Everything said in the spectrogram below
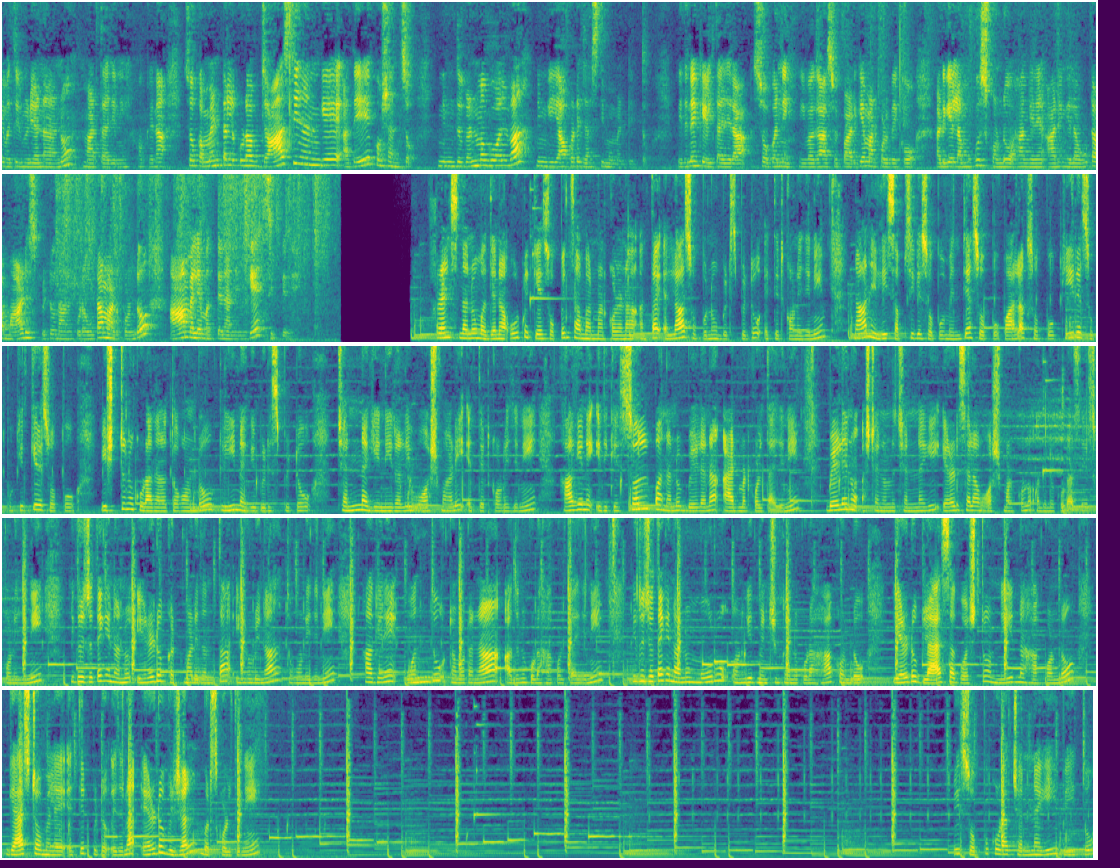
ಇವತ್ತಿನ ವಿಡಿಯೋನ ನಾನು ಮಾಡ್ತಾ ಇದ್ದೀನಿ ಓಕೆನಾ ಸೊ ಕಮೆಂಟಲ್ಲೂ ಕೂಡ ಜಾಸ್ತಿ ನನಗೆ ಅದೇ ಕ್ವಶನ್ಸು ನಿಮ್ಮದು ಗಂಡು ಮಗು ಅಲ್ವಾ? ನಿಮಗೆ ಯಾವ ಕಡೆ ಜಾಸ್ತಿ ಮೂಮೆಂಟ್ ಇತ್ತು? ಇದನ್ನೇ ಕೇಳ್ತಾ ಇದ್ದೀರಾ? ಸೊ ಬನ್ನಿ, ಇವಾಗ ಸ್ವಲ್ಪ ಅಡುಗೆ ಮಾಡ್ಕೊಳ್ಬೇಕು. ಅಡುಗೆ ಎಲ್ಲ ಮುಗಿಸ್ಕೊಂಡು ಹಾಗೆಯೇ ಆರಿಂಗೆಲ್ಲ ಊಟ ಮಾಡಿಸ್ಬಿಟ್ಟು ನಾನು ಕೂಡ ಊಟ ಮಾಡಿಕೊಂಡು ಆಮೇಲೆ ಮತ್ತೆ ನಾನು ನಿಮಗೆ ಸಿಗ್ತೀನಿ. ಫ್ರೆಂಡ್ಸ್, ನಾನು ಮಧ್ಯಾಹ್ನ ಊಟಕ್ಕೆ ಸೊಪ್ಪಿನ ಸಾಂಬಾರು ಮಾಡ್ಕೊಳ್ಳೋಣ ಅಂತ ಎಲ್ಲ ಸೊಪ್ಪನ್ನು ಬಿಡಿಸ್ಬಿಟ್ಟು ಎತ್ತಿಟ್ಕೊಂಡಿದ್ದೀನಿ. ನಾನಿಲ್ಲಿ ಸಬ್ಸಿಗೆ ಸೊಪ್ಪು, ಮೆಂತ್ಯ ಸೊಪ್ಪು, ಪಾಲಕ್ ಸೊಪ್ಪು, ಕೀರೆ ಸೊಪ್ಪು ಕಿರಿಕಿರೆ ಸೊಪ್ಪು ಇಷ್ಟನ್ನು ಕೂಡ ನಾನು ತೊಗೊಂಡು ಕ್ಲೀನಾಗಿ ಬಿಡಿಸ್ಬಿಟ್ಟು ಚೆನ್ನಾಗಿ ನೀರಲ್ಲಿ ವಾಶ್ ಮಾಡಿ ಎತ್ತಿಟ್ಕೊಂಡಿದ್ದೀನಿ. ಹಾಗೆಯೇ ಇದಕ್ಕೆ ಸ್ವಲ್ಪ ನಾನು ಬೇಳೆನ ಆ್ಯಡ್ ಮಾಡ್ಕೊಳ್ತಾ ಇದ್ದೀನಿ. ಬೇಳೆನೂ ಅಷ್ಟೇ, ನಾನು ಚೆನ್ನಾಗಿ ಎರಡು ಸಲ ವಾಶ್ ಮಾಡಿಕೊಂಡು ಅದನ್ನು ಕೂಡ ಸೇರಿಸ್ಕೊಂಡಿದ್ದೀನಿ. ಇದ್ರ ಜೊತೆಗೆ ನಾನು ಎರಡು ಕಟ್ ಮಾಡಿದಂಥ ಈರುಳ್ಳಿನ ತೊಗೊಂಡಿದ್ದೀನಿ. ಹಾಗೆಯೇ ಒಂದು ಟೊಮೊಟೊನ ಅದನ್ನು ಕೂಡ ಹಾಕೊಳ್ತಾ ಇದ್ದೀನಿ. ಇದ್ರ ಜೊತೆಗೆ ನಾನು ಮೂರು ಒಣಗಿದ ಮೆಣಸಿನ್ಕಾಯನ್ನು ಕೂಡ ಹಾಕ್ಕೊಂಡು ಎರಡು ಗ್ಲಾಸ್ ಆಗುವಷ್ಟು ನೀರನ್ನ ಹಾಕ್ಕೊಂಡು ಗ್ಯಾಸ್ ಸ್ಟವ್ ಮೇಲೆ ಎತ್ತಿಟ್ಬಿಟ್ಟು ಇದನ್ನು ಎರಡು ವಿಜಲ್ ಬರ್ಸ್ಕೊಳ್ತೀನಿ. ಈ ಸೊಪ್ಪು ಕೂಡ ಚೆನ್ನಾಗಿ ಬೇಯಿತು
